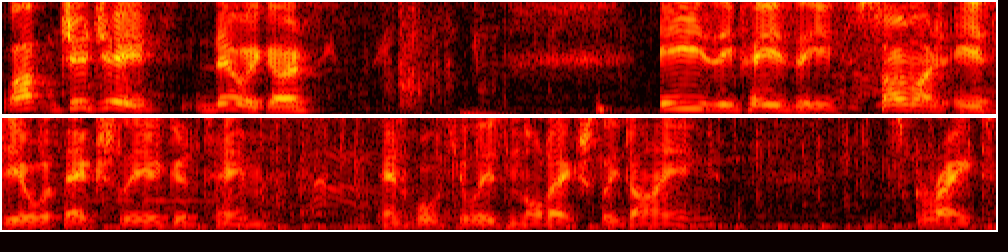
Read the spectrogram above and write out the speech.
Well, GG. There we go. Easy peasy. So much easier with actually a good team. And Hawkules not actually dying. It's great.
